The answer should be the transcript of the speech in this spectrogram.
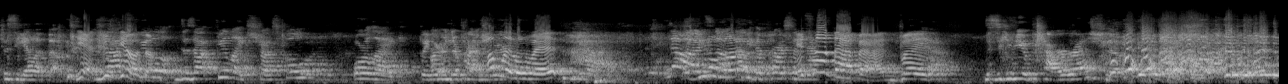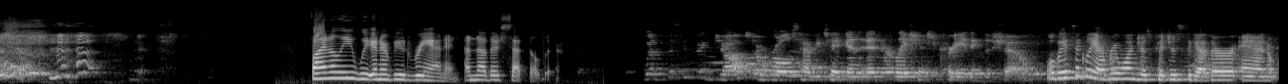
Just yell at them. Yeah, just yell at them. does that feel like stressful, or like Like you're under pressure. A little bit. Yeah. No, you don't want to be the person. It's not that bad, but Does it give you a power rush? No. Finally, we interviewed Rhiannon, another set builder. What specific jobs or roles have you taken in relation to creating the show? Well, basically, everyone just pitches together and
